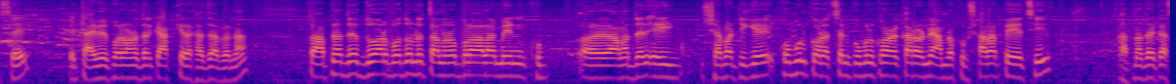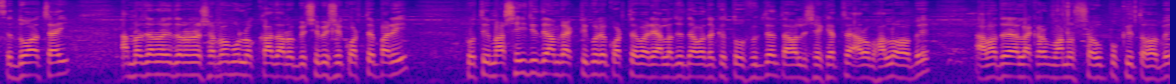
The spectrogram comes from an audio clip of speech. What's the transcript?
আছে। এই টাইমের পরে ওনাদেরকে আটকে রাখা যাবে না। তো আপনাদের দুয়ার বদলে তাল রব্বুল আলমিন খুব আমাদের এই সেবাটিকে কবুল করেছেন। কবুল করার কারণে আমরা খুব সাড়া পেয়েছি। আপনাদের কাছে দোয়া চাই। আমরা যেন এই ধরনের সেবামূলক কাজ আরও বেশি বেশি করতে পারি। প্রতি মাসেই যদি আমরা একটি করে করতে পারি, আল্লাহ যদি আমাদেরকে তৌফিক দেন, তাহলে সেক্ষেত্রে আরও ভালো হবে। আমাদের এলাকার মানুষরা উপকৃত হবে।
